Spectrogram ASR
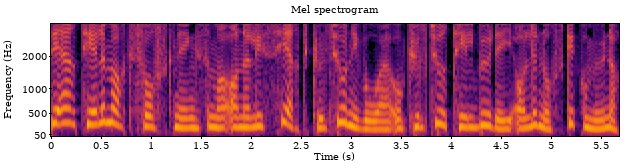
Det er Telemarksforskning som har analysert kulturnivået og kulturtilbudet i alle norske kommuner.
